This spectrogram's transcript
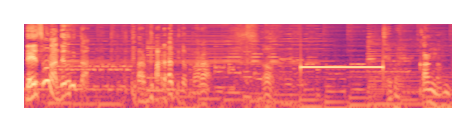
내 손안 되고 있다. 바, 바람이다 바람. 어. 제발 깡 나온다.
